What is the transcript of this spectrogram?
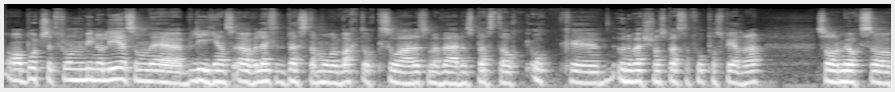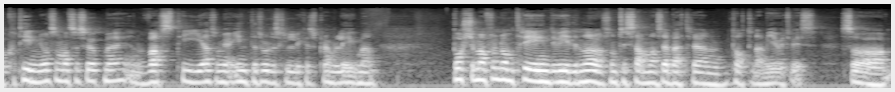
Ja, bortsett från Minolet som är ligans överlägset bästa målvakt och Suarez som är världens bästa och, och eh, universums bästa fotbollsspelare. Så har de ju också Coutinho som man ska se upp med. En vass tia som jag inte trodde skulle lyckas i Premier League. Men bortser man från de tre individerna då, som tillsammans är bättre än Tottenham givetvis. Så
